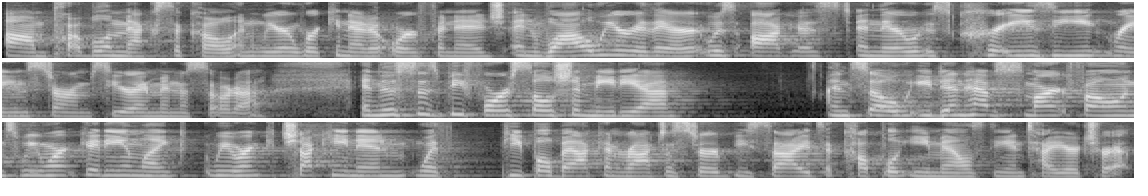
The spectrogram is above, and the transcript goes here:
um, Puebla, Mexico, and we were working at an orphanage. And while we were there, it was August, and there was crazy rainstorms here in Minnesota. And this was before social media. And so we didn't have smartphones. We weren't getting like, we weren't checking in with people back in Rochester besides a couple emails the entire trip.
